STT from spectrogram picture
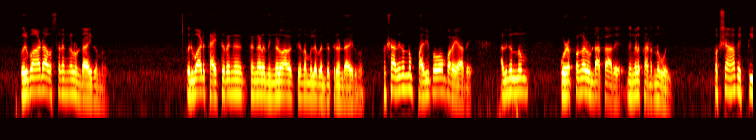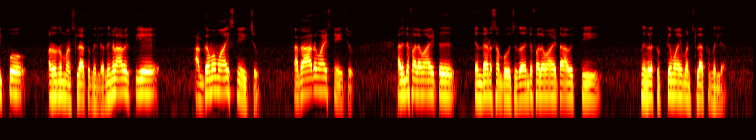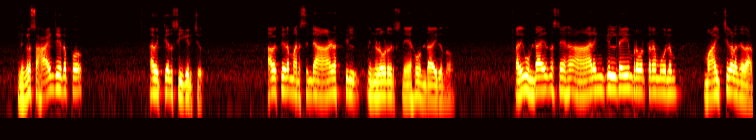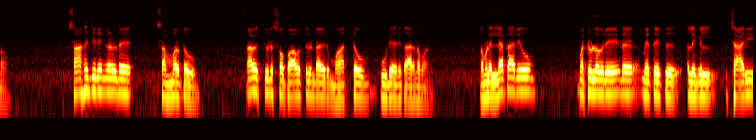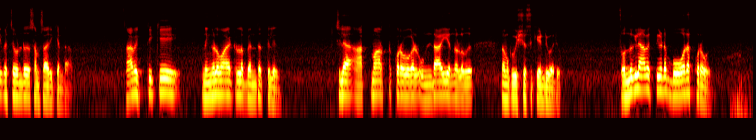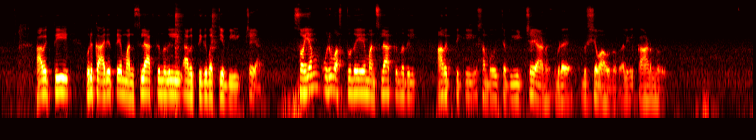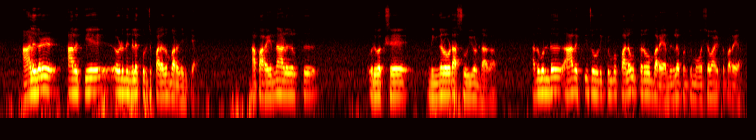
ഒരുപാട് അവസരങ്ങളുണ്ടായിരുന്നു. ഒരുപാട് കയറ്റിറങ്ങക്കങ്ങൾ നിങ്ങളും ആ വ്യക്തിയും തമ്മിലെ ബന്ധത്തിലുണ്ടായിരുന്നു. പക്ഷെ അതിനൊന്നും പരിഭവം പറയാതെ അതിനൊന്നും കുഴപ്പങ്ങൾ ഉണ്ടാക്കാതെ നിങ്ങൾ കടന്നുപോയി. പക്ഷെ ആ വ്യക്തി ഇപ്പോൾ അതൊന്നും മനസ്സിലാക്കുന്നില്ല. നിങ്ങൾ ആ വ്യക്തിയെ അഗമമായി സ്നേഹിച്ചു അഗാധമായി സ്നേഹിച്ചു. അതിന്റെ ഫലമായിട്ട് എന്താണ് സംഭവിച്ചത്? അതിന്റെ ഫലമായിട്ട് ആ വ്യക്തി നിങ്ങളെ കൃത്യമായി മനസ്സിലാക്കുന്നില്ല. നിങ്ങൾ സഹായം ചെയ്തപ്പോൾ ആ വ്യക്തി അത് സ്വീകരിച്ചു. ആ വ്യക്തിയുടെ മനസ്സിന്റെ ആഴത്തിൽ നിങ്ങളോടൊരു സ്നേഹം ഉണ്ടായിരുന്നോ? അല്ലെങ്കിൽ ഉണ്ടായിരുന്ന സ്നേഹം ആരെങ്കിലുടെയും പ്രവർത്തനം മൂലം മായ്ച്ചു കളഞ്ഞതാണോ? സാഹചര്യങ്ങളുടെ സമ്മർദ്ദവും ആ വ്യക്തിയുടെ സ്വഭാവത്തിലുണ്ടായ ഒരു മാറ്റവും കൂടി അതിന് കാരണമാണ്. നമ്മൾ എല്ലാ കാര്യവും മറ്റുള്ളവരുടെ മേത്തേക്ക് അല്ലെങ്കിൽ ചാരി വെച്ചുകൊണ്ട് സംസാരിക്കേണ്ട. ആ വ്യക്തിക്ക് നിങ്ങളുമായിട്ടുള്ള ബന്ധത്തിൽ ചില ആത്മാർത്ഥക്കുറവുകൾ ഉണ്ടായി എന്നുള്ളത് നമുക്ക് വിശ്വസിക്കേണ്ടി വരും. ഒന്നുകിൽ ആ വ്യക്തിയുടെ ബോധക്കുറവ്. ആ വ്യക്തി ഒരു കാര്യത്തെ മനസ്സിലാക്കുന്നതിൽ ആ വ്യക്തിക്ക് പറ്റിയ വീഴ്ചയാണ്. സ്വയം ഒരു വസ്തുതയെ മനസ്സിലാക്കുന്നതിൽ ആ വ്യക്തിക്ക് സംഭവിച്ച വീഴ്ചയാണ് ഇവിടെ ദൃശ്യമാവുന്നത് അല്ലെങ്കിൽ കാണുന്നത്. ആളുകൾ ആ വ്യക്തിയോട് നിങ്ങളെക്കുറിച്ച് പലതും പറഞ്ഞിരിക്കാം. ആ പറയുന്ന ആളുകൾക്ക് ഒരുപക്ഷെ നിങ്ങളോട് അസൂയ ഉണ്ടാകാം അതുകൊണ്ട് ആ വ്യക്തി ചോദിക്കുമ്പോൾ പല ഉത്തരവും പറയാം. നിങ്ങളെക്കുറിച്ച് മോശമായിട്ട് പറയാം.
